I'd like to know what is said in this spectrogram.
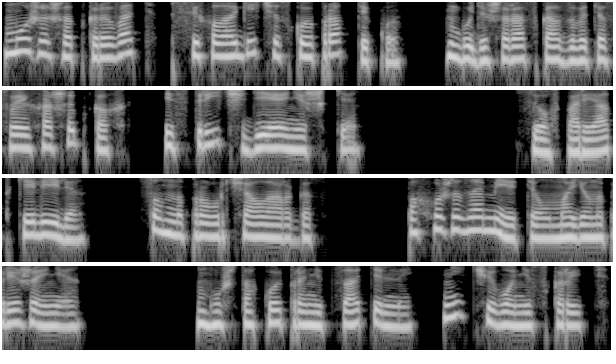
можешь открывать психологическую практику, будешь рассказывать о своих ошибках и стричь денежки. «Все в порядке, Лиля», — сонно проурчал Аргас похоже, заметил мое напряжение. Муж такой проницательный, ничего не скрыть.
